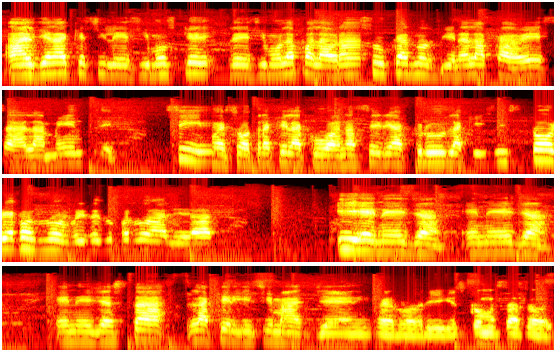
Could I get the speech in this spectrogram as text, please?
Alguien a que si le decimos que le decimos la palabra azúcar nos viene a la cabeza, a la mente. Sí, no es otra que la cubana Celia Cruz, la que hizo historia con su sonrisa y su personalidad. Y en ella, en ella, en ella está la queridísima Jennifer Rodríguez. ¿Cómo estás hoy?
